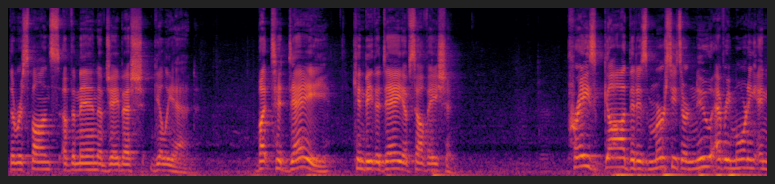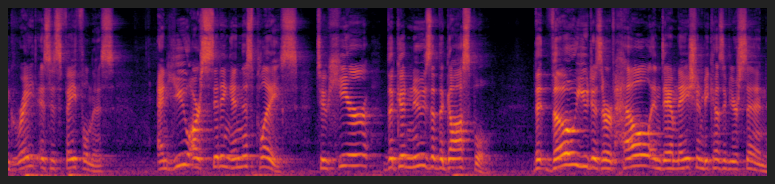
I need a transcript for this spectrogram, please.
the response of the men of Jabesh Gilead. But today, can be the day of salvation. Praise God that His mercies are new every morning and great is His faithfulness. And you are sitting in this place to hear the good news of the gospel that though you deserve hell and damnation because of your sin,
